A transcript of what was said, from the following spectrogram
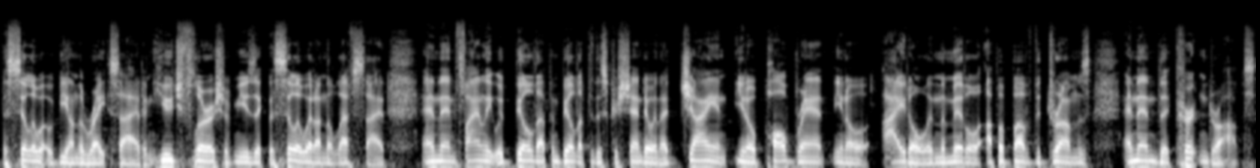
the silhouette would be on the right side, and huge flourish of music, the silhouette on the left side, and then finally it would build up and build up to this crescendo, and a giant you know Paul Brandt, you know, idol in the middle, up above the drums, and then the curtain drops,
